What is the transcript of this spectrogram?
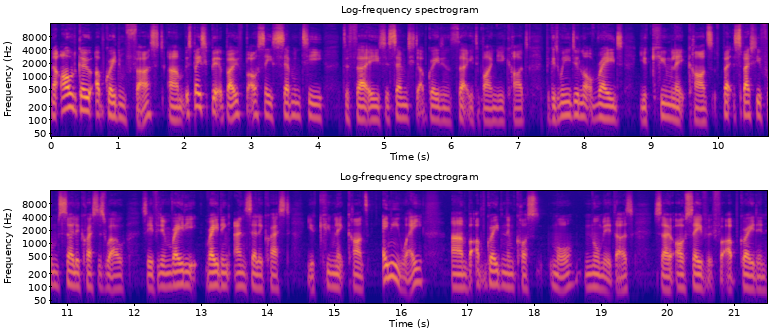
Now I would go upgrading first. Um, it's basically a bit of both, but I'll say 70 to 30. So 70 to upgrading and 30 to buy new cards. Because when you do a lot of raids, you accumulate cards, especially from solo quest as well. So if you're doing raid, raiding and solo quest, you accumulate cards anyway. Um, but upgrading them costs more. Normally it does. So I'll save it for upgrading.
